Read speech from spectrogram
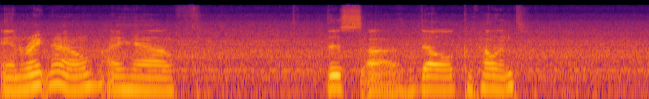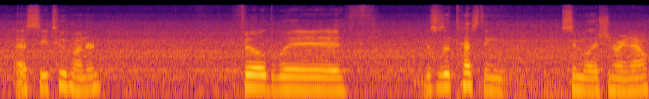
and right now I have this uh, Dell Compellent SC200 filled with this is a testing simulation right now.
